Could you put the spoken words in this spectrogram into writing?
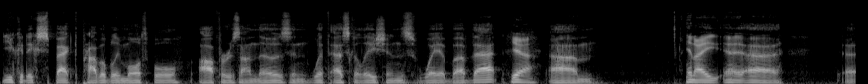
you could expect probably multiple offers on those and with escalations way above that yeah. and I uh, uh,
